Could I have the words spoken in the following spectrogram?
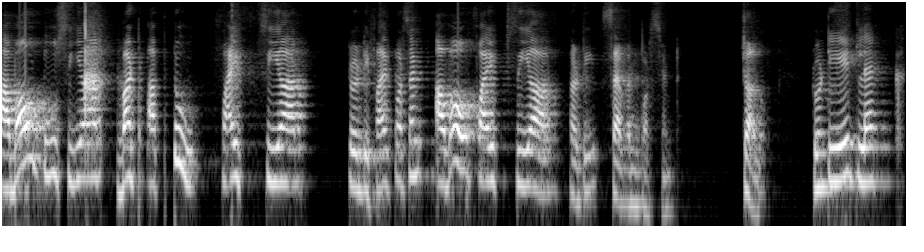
above two C R but up to five C R twenty five percent above five C R thirty seven percent चलो ट्वेंटी एट लैख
